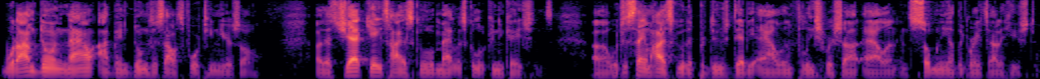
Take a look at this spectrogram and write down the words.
what I'm doing now, I've been doing since I was 14 years old. Uh, that's Jack Yates High School, Magnet School of Communications, uh, which is the same high school that produced Debbie Allen, Phylicia Rashad Allen, and so many other greats out of Houston.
